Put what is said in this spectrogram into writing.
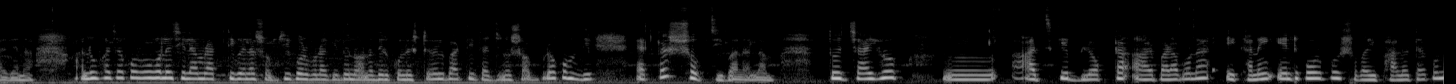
লাগে না। আলু ভাজা করব বলেছিলাম, রাত্রিবেলা সবজি করব না, কিন্তু ননদের কোলেস্টেরল বাড়তি, তার জন্য সব রকম দিয়ে একটা সবজি বানালাম। তো যাই হোক আজকে ব্লগটা আর বাড়াবো না। এখানেই এন্ড করব। সবাই ভালো থাকুন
